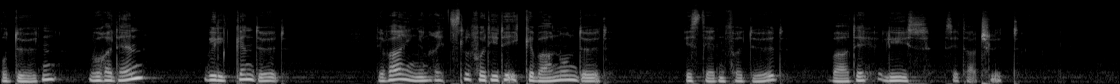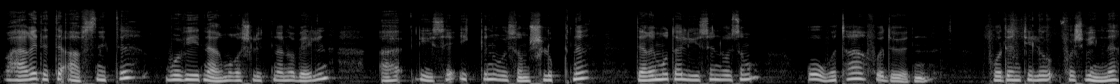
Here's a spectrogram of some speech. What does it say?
Og døden, hvor er den? Hvilken død? Det var ingen redsel fordi det ikke var noen død. Istedenfor død var det lys. Og her i dette avsnittet, hvor vi nærmer oss slutten av novellen, er lyset ikke noe som slukner, derimot er lyset noe som overtar for døden, får den til å forsvinne.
